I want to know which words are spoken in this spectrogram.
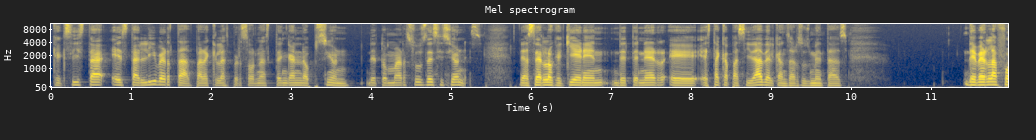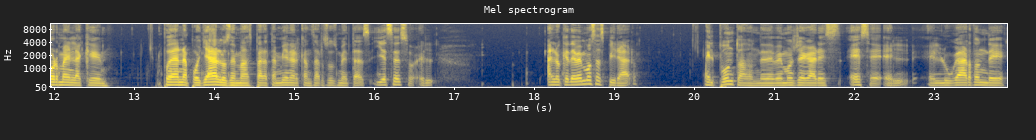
que exista esta libertad para que las personas tengan la opción de tomar sus decisiones, de hacer lo que quieren, de tener eh, esta capacidad de alcanzar sus metas, de ver la forma en la que puedan apoyar a los demás para también alcanzar sus metas. Y es eso, el, a lo que debemos aspirar el punto a donde debemos llegar es ese, el, el, lugar donde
